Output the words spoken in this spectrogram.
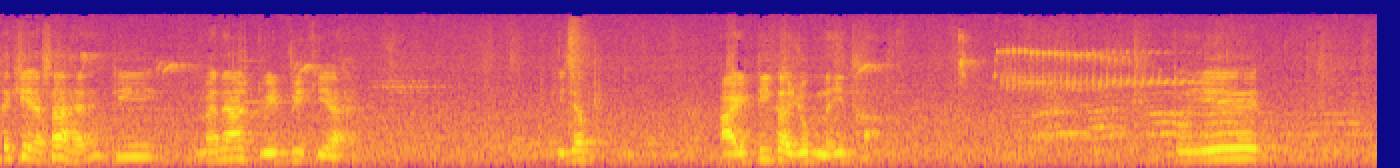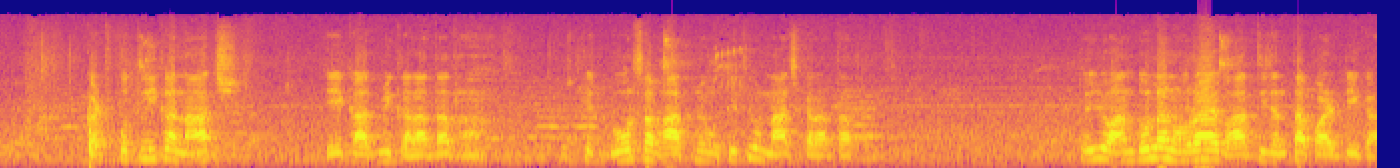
देखिए, ऐसा है कि मैंने आज ट्वीट भी किया है कि जब आईटी का युग नहीं था तो ये कठपुतली का नाच एक आदमी कराता था। उसके डोर सब हाथ में होती थी और नाच कराता था। तो ये जो आंदोलन हो रहा है भारतीय जनता पार्टी का,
